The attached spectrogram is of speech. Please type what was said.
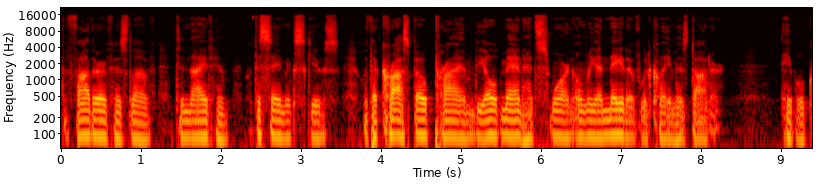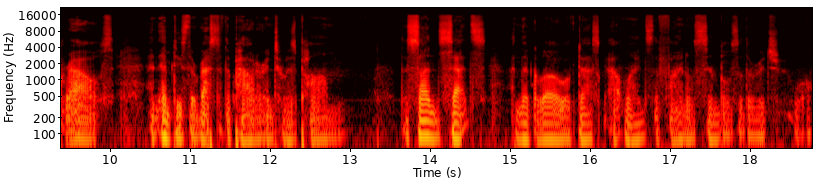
The father of his love denied him the same excuse. With a crossbow prime, the old man had sworn only a native would claim his daughter. Abel growls and empties the rest of the powder into his palm. The sun sets, and the glow of dusk outlines the final symbols of the ritual.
